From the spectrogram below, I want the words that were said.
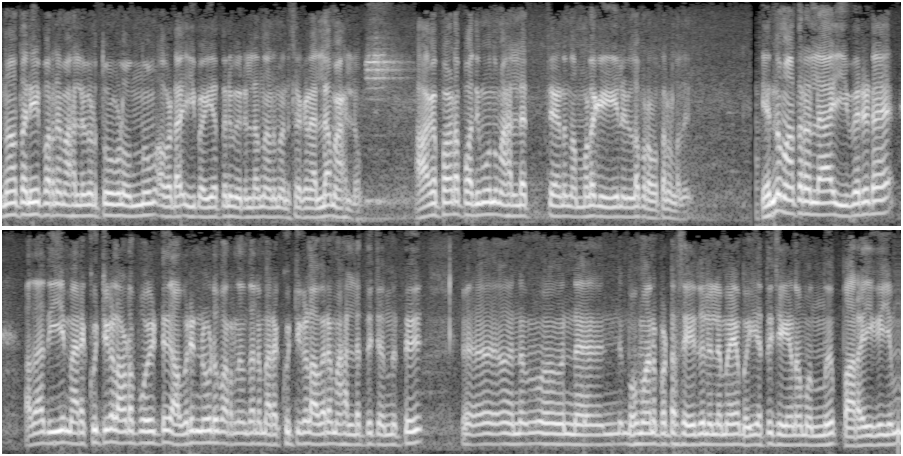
എന്നാൽ തന്നെ ഈ പറഞ്ഞ മഹല്ലുകടത്തുകളൊന്നും അവിടെ ഈ ബയ്യത്തിന് വരില്ല എന്നാണ് മനസ്സിലാക്കുന്നത്. എല്ലാ മഹല്ലും. ആകെപ്പാടെ പതിമൂന്ന് മഹല്ലത്തെയാണ് നമ്മളെ കീഴിലുള്ള പ്രവർത്തനം ഉള്ളത്. എന്ന് മാത്രമല്ല ഇവരുടെ അതായത് ഈ മരക്കുറ്റികൾ അവിടെ പോയിട്ട് അവരെന്നോട് പറഞ്ഞതല്ല മരക്കുറ്റികൾ അവരെ മഹല്ലത്ത് ചെന്നിട്ട് പിന്നെ ബഹുമാനപ്പെട്ട സെയ്തുലമയെ ബയ്യത്ത് ചെയ്യണമെന്ന് പറയുകയും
